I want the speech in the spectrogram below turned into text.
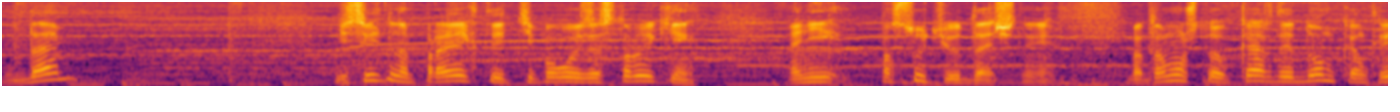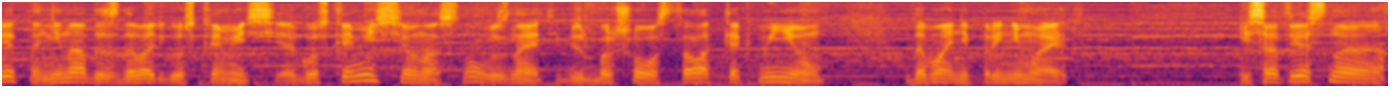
Да, действительно, проекты типовой застройки, они по сути удачные. Потому что каждый дом конкретно не надо сдавать госкомиссии. А госкомиссия у нас, ну, вы знаете, без большого стола как минимум дома не принимает. И, соответственно,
